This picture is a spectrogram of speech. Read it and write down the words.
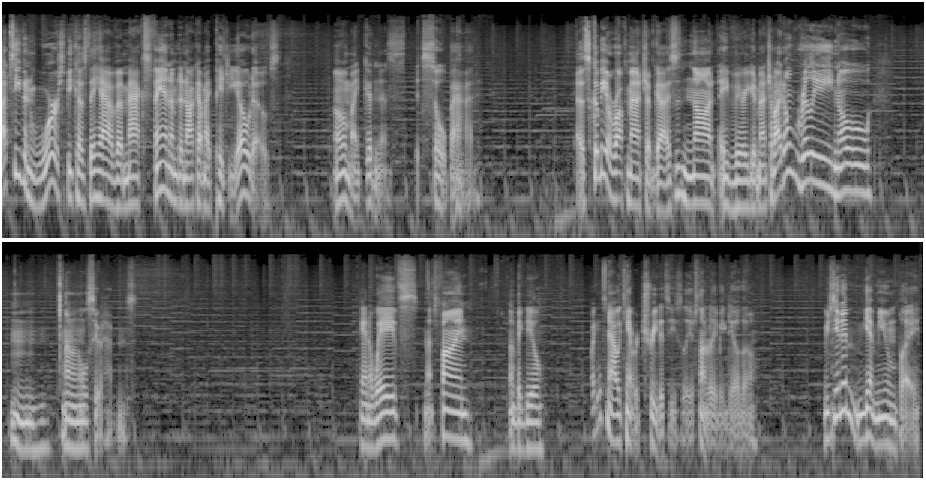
That's even worse because they have a Max Phantom to knock out my Pidgeottos. Oh my goodness. It's so bad. Yeah, this could be a rough matchup, guys. This is not a very good matchup. I don't really know... Hmm. I don't know. We'll see what happens. of waves. That's fine. Not a big deal. I guess now we can't retreat as easily. It's not really a big deal, though. We just need to get Mew in play.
